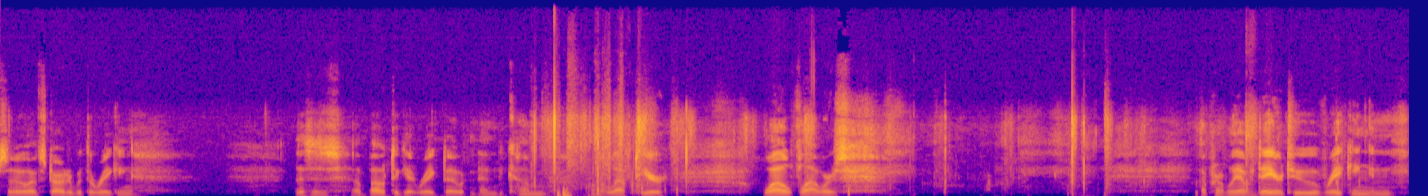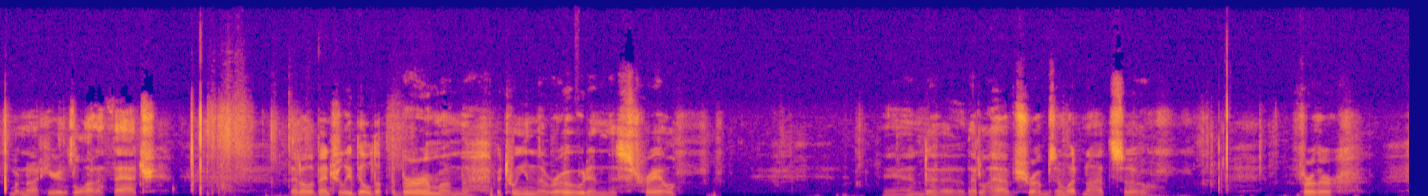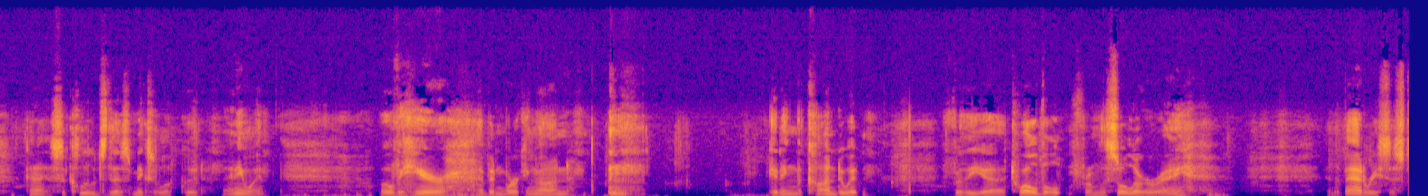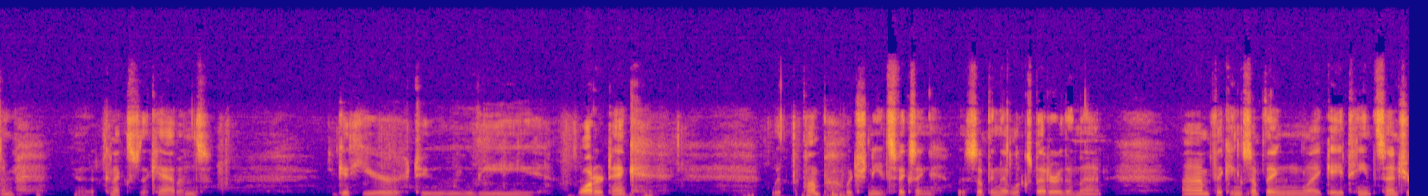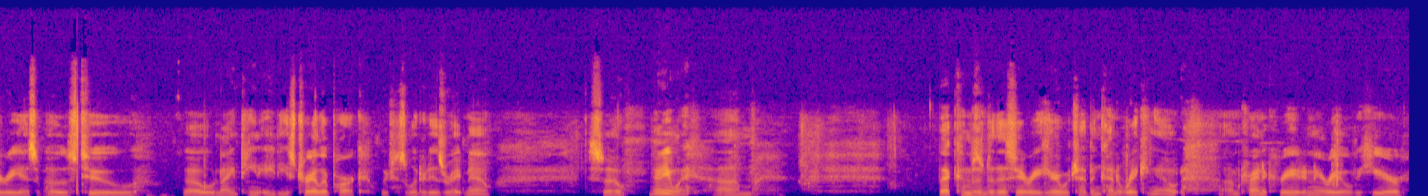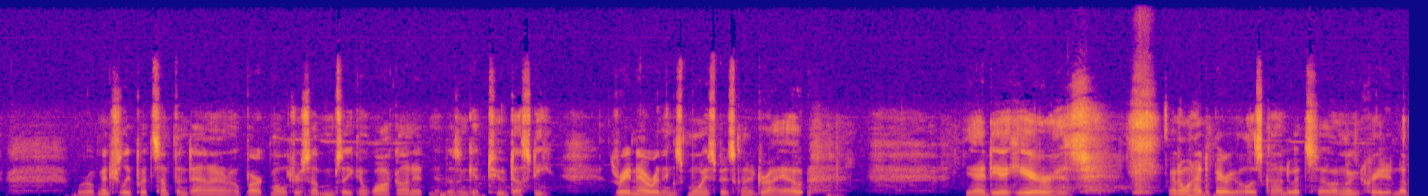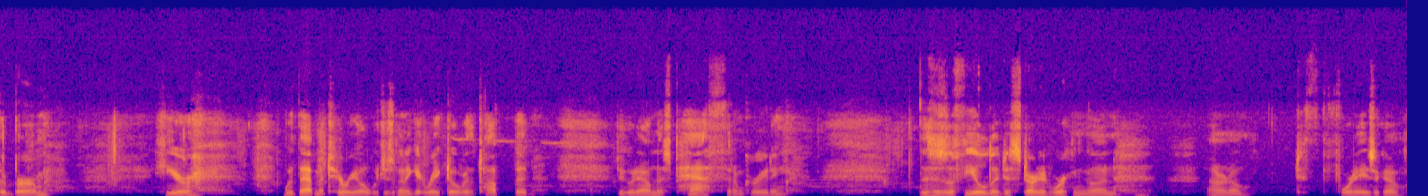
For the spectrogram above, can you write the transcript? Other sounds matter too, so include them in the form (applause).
So I've started with the raking. This is about to get raked out and become, on the left here, wildflowers. I probably have a day or two of raking and whatnot here. There's a lot of thatch. That'll eventually build up the berm on the between the road and this trail. And uh, that'll have shrubs and whatnot, so further kind of secludes this, makes it look good. Anyway, over here I've been working on (clears throat) getting the conduit for the uh, 12 volt from the solar array and the battery system you know, that connects to the cabins to get here to the water tank with the pump which needs fixing with something that looks better than that. I'm thinking something like 18th century as opposed to oh, 1980s trailer park, which is what it is right now. So anyway, um, that comes into this area here, which I've been kind of raking out. I'm trying to create an area over here where I'll eventually put something down, I don't know, bark mulch or something so you can walk on it and it doesn't get too dusty. Right now everything's moist, but it's going to dry out. The idea here is I don't want to have to bury all this conduit, so I'm going to create another berm here with that material, which is going to get raked over the top of it to go down this path that I'm creating. This is a field I just started working on, I don't know, two, four days ago.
